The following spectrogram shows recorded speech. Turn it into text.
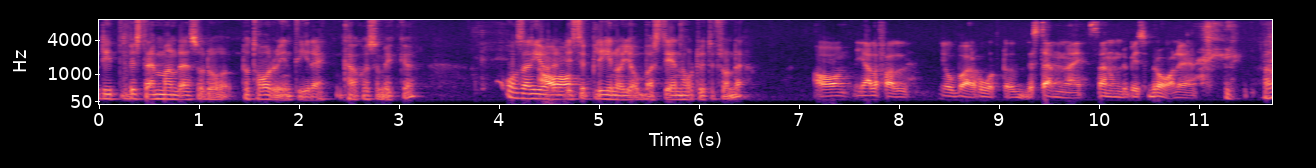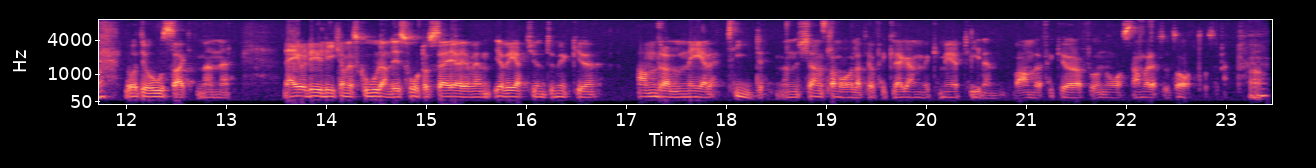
ditt bestämmande så då, då tar du inte i det kanske så mycket. Och sen gör ja. du disciplin och jobbar stenhårt utifrån det. Ja, i alla fall jobbar hårt och bestämmer mig. Sen om det blir så bra, det ja. låter ju osagt. Men nej, och det är ju lika med skolan. Det är svårt att säga. Jag vet, jag vet ju inte hur mycket andra la ner tid. Men känslan var väl att jag fick lägga mycket mer tid än vad andra fick göra för att nå samma resultat. Och så ja.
